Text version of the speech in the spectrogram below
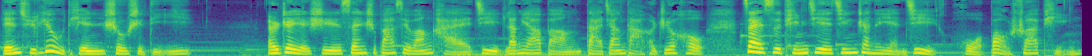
连续六天收视第一，而这也是三十八岁王凯继《琅琊榜》《大江大河》之后，再次凭借精湛的演技火爆刷屏。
